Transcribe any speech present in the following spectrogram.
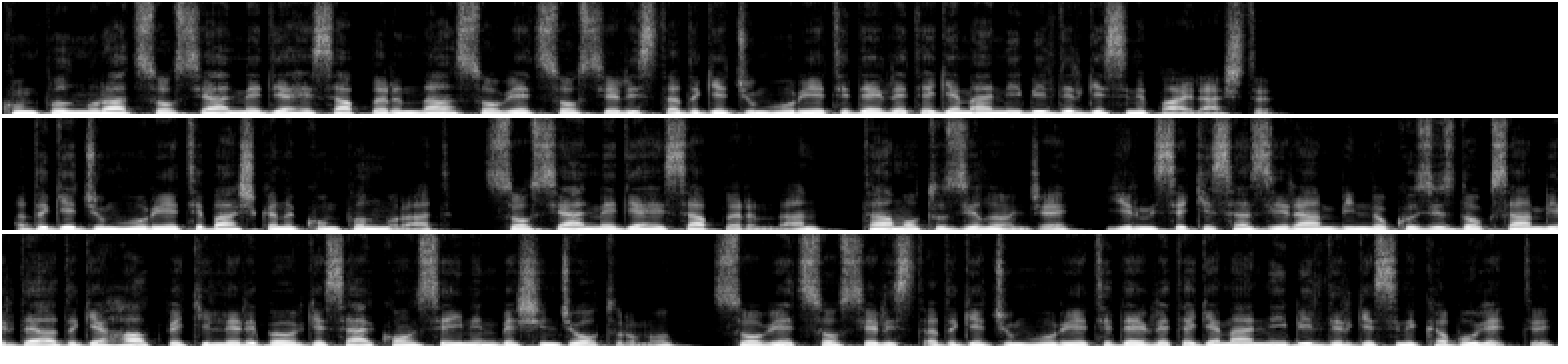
Kumpul Murat sosyal medya hesaplarından Sovyet Sosyalist Adıge Cumhuriyeti Devlet Egemenliği bildirgesini paylaştı. Adıge Cumhuriyeti Başkanı Kumpul Murat, sosyal medya hesaplarından tam 30 yıl önce 28 Haziran 1991'de Adıge Halk Vekilleri Bölgesel Konseyi'nin 5. oturumu, Sovyet Sosyalist Adıge Cumhuriyeti Devlet Egemenliği bildirgesini kabul etti,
